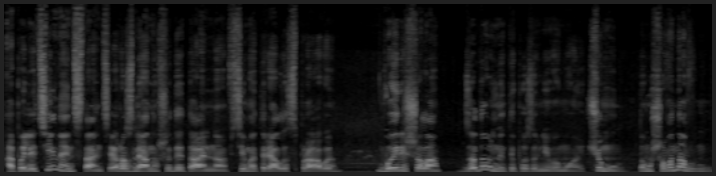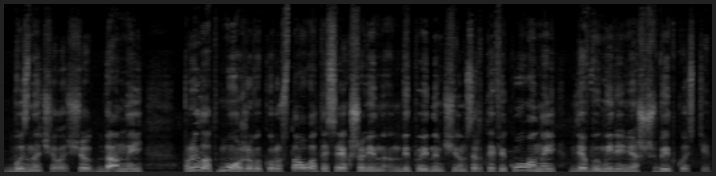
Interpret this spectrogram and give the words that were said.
апеляційна інстанція, розглянувши детально всі матеріали справи, вирішила задовольнити позовні вимоги. Чому? Тому що вона визначила, що даний прилад може використовуватися, якщо він відповідним чином сертифікований для вимірювання швидкості.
